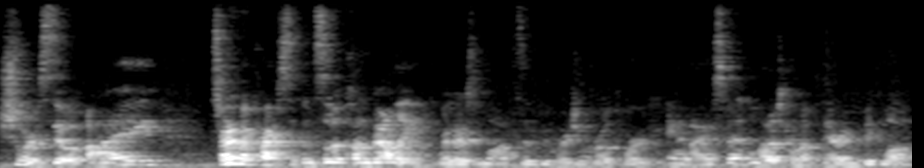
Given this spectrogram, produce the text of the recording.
Sure, so I started my practice up in Silicon Valley where there's lots of emerging growth work and I spent a lot of time up there in big law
